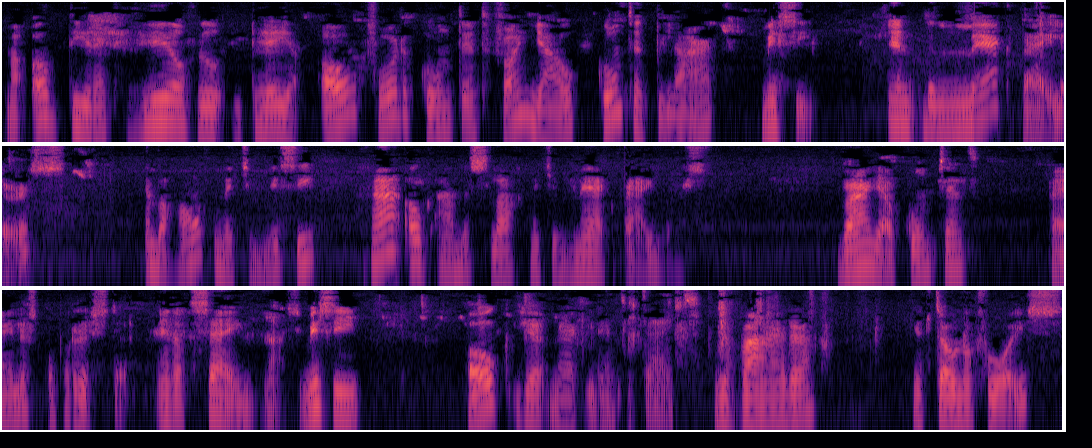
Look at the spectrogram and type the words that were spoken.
maar ook direct heel veel ideeën al voor de content van jouw contentpilaar missie. En de merkpijlers, en behalve met je missie, ga ook aan de slag met je merkpijlers. Waar jouw contentpijlers op rusten. En dat zijn naast je missie, ook je merkidentiteit, je waarde, je tone of voice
